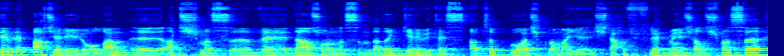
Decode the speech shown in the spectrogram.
Devlet Bahçeli ile olan e, atışması ve daha sonrasında da geri vites atıp bu açıklamayı işte hafifletmeye çalışması.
